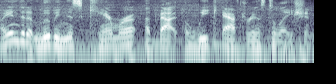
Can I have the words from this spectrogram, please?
I ended up moving this camera about a week after installation.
